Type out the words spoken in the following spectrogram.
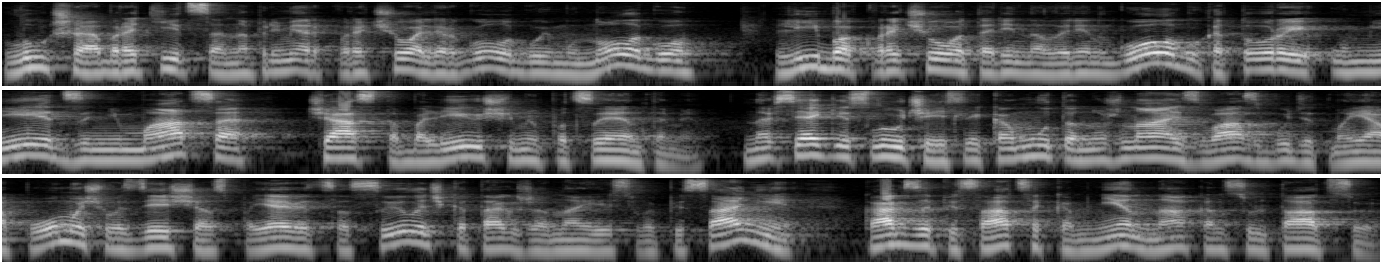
лучше обратиться, например, к врачу-аллергологу, иммунологу, либо к врачу-оториноларингологу, который умеет заниматься часто болеющими пациентами. На всякий случай, если кому-то нужна из вас будет моя помощь, вот здесь сейчас появится ссылочка, также она есть в описании, как записаться ко мне на консультацию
